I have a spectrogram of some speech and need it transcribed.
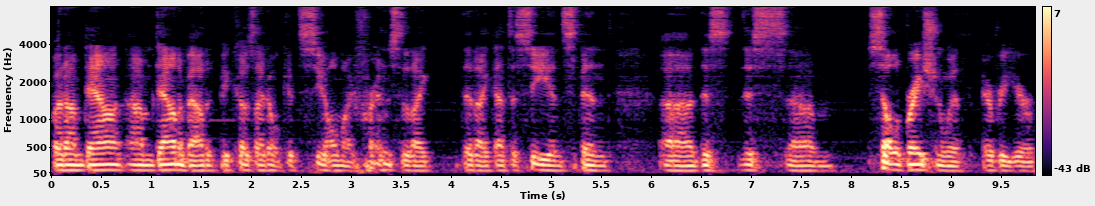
But I'm down I'm down about it because I don't get to see all my friends that I that I got to see and spend uh, this this um, celebration with every year.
